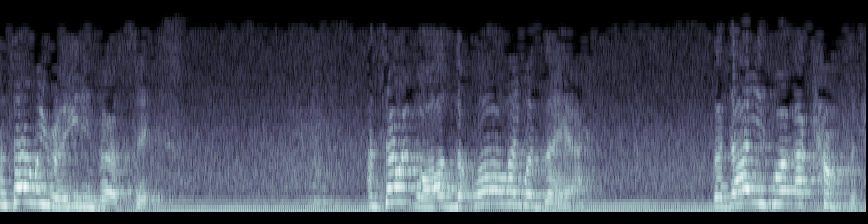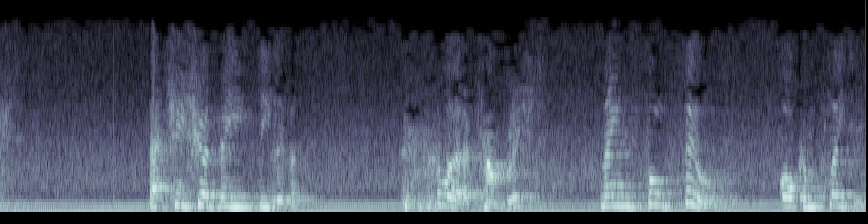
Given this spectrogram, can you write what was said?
And so we read in verse 6 And so it was that while they were there, the days were accomplished that she should be delivered. The word accomplished means fulfilled or completed.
